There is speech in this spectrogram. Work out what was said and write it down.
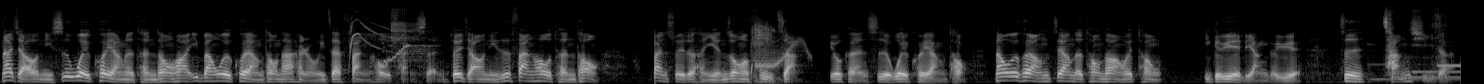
那假如你是胃溃疡的疼痛的话，一般胃溃疡痛它很容易在饭后产生，所以假如你是饭后疼痛，伴随着很严重的腹胀，有可能是胃溃疡痛。那胃溃疡这样的痛通常会痛一个月、两个月，是长期的。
